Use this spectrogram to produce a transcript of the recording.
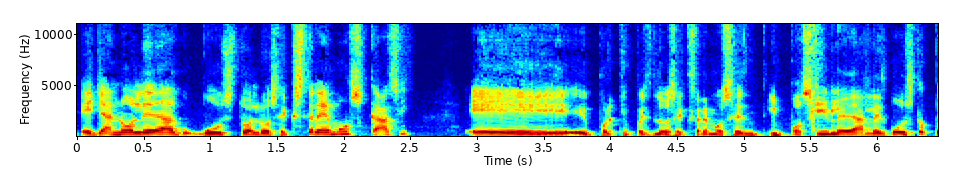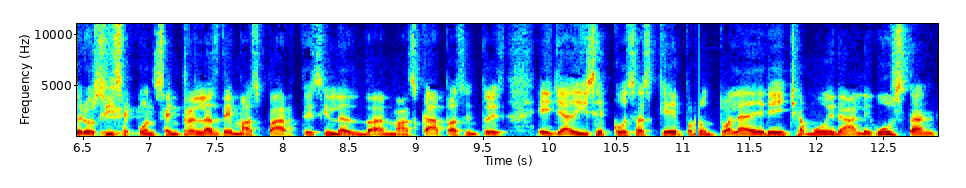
ella no le da gusto a los extremos casi, eh, porque pues los extremos es imposible darles gusto, pero sí, se concentra en las demás partes y en las demás capas, entonces ella dice cosas que de pronto a la derecha moderada le gustan,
